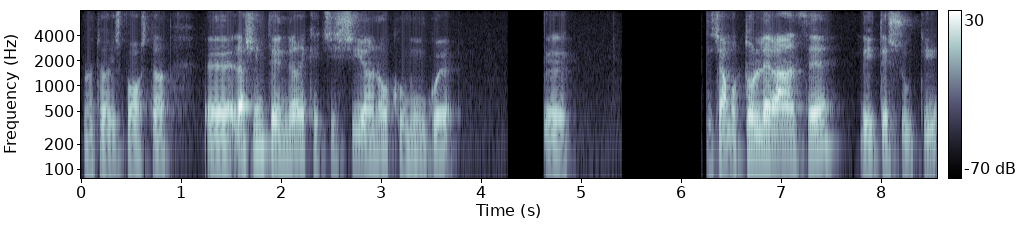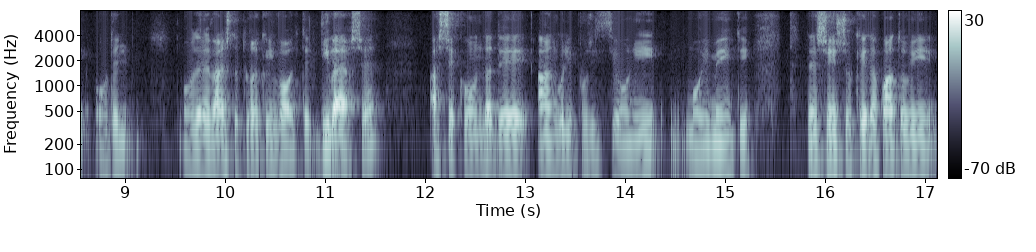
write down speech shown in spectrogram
una tua risposta, eh, lascia intendere che ci siano comunque eh, diciamo, tolleranze dei tessuti o, del, o, delle varie strutture coinvolte diverse a seconda di angoli, posizioni, movimenti. Nel senso che da quanto mi,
